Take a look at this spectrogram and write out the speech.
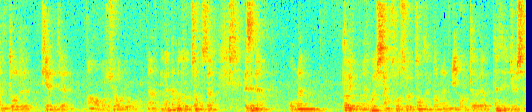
很多的天人，然后阿修罗，那你看那么多众生，可是呢，我们对我们会想说，所有众生都能离苦得乐，但是你就想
